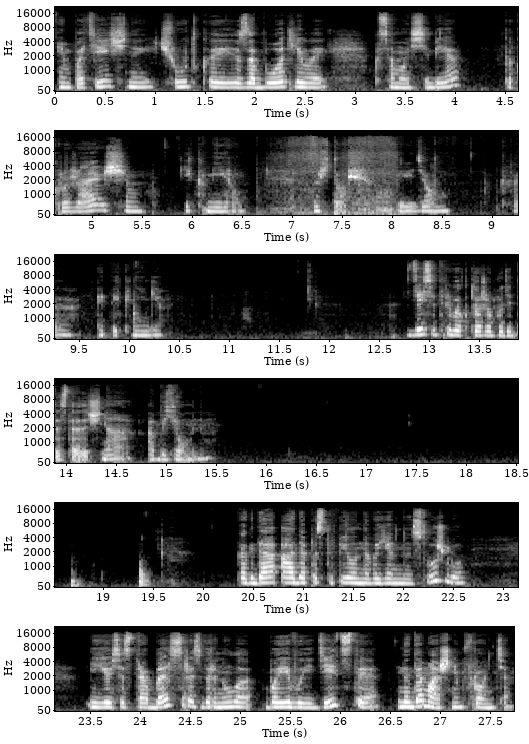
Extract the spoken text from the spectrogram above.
эмпатичной, чуткой, заботливой к самой себе, к окружающим и к миру. Ну что ж, перейдем к этой книге. Здесь отрывок тоже будет достаточно объемным. Когда Ада поступила на военную службу, ее сестра Бесс развернула боевые действия на домашнем фронте.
